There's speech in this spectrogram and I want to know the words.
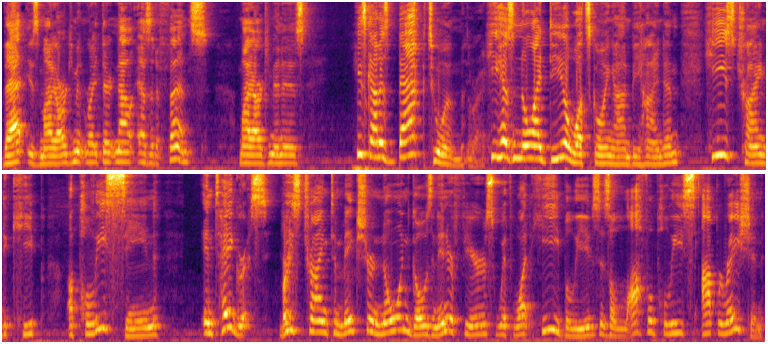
That is my argument right there. Now, as a defense, my argument is He's got his back to him. Right. He has no idea what's going on behind him. He's trying to keep a police scene integrous. Right. He's trying to make sure no one goes and interferes with what he believes is a lawful police operation.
